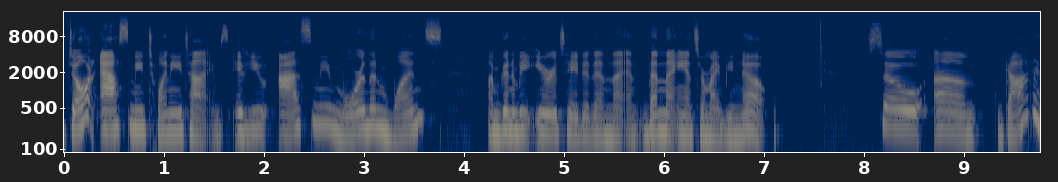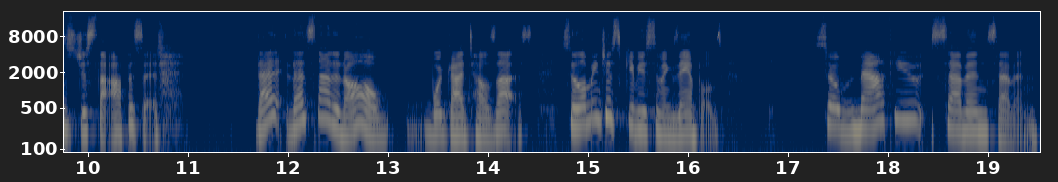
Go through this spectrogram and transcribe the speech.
don't ask me 20 times. If you ask me more than once, I'm going to be irritated, and, then the answer might be no. So, um, God is just the opposite. That that's not at all what God tells us. So let me just give you some examples. So, Matthew 7 7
